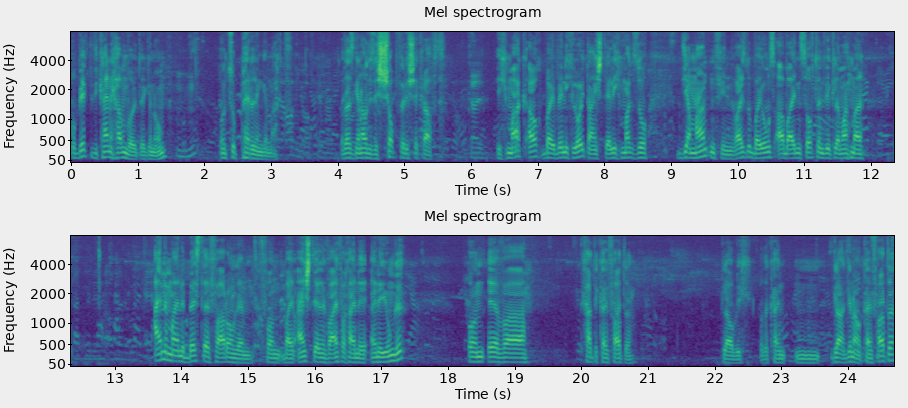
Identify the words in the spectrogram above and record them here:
Objekte, die keiner haben wollte, genommen mhm. und zu Perlen gemacht. Und das ist genau diese schöpferische Kraft. Ich mag auch, bei, wenn ich Leute einstelle, ich mag so Diamanten finden. Weißt du, bei uns arbeiten Softwareentwickler manchmal. Eine meiner besten Erfahrungen von, beim Einstellen war einfach eine, eine Junge und er war, hatte keinen Vater glaube ich. Oder kein, ja, genau, kein Vater.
